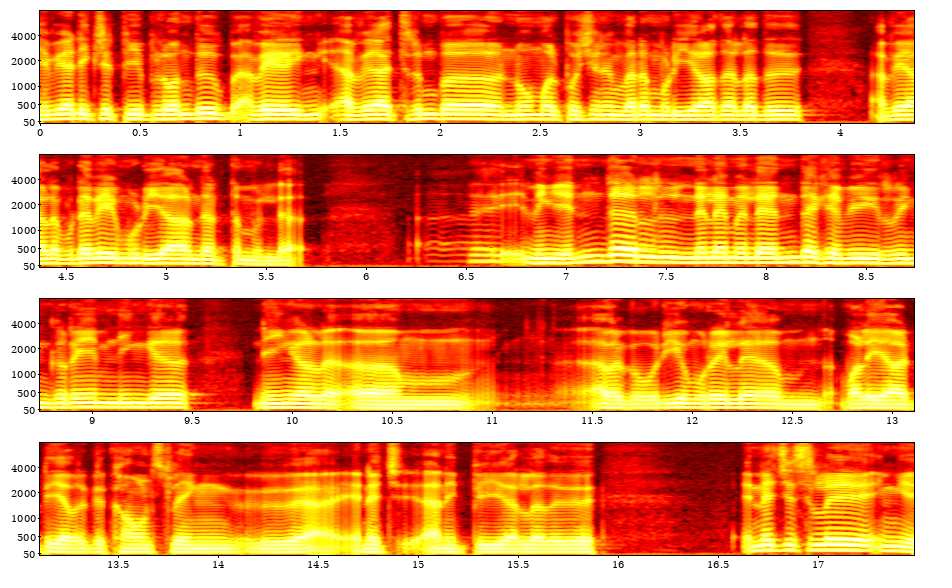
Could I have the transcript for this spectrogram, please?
ஹெவி அடிக்டட் பீப்புள் வந்து அவை அவையா திரும்ப நார்மல் பொசிஷனுக்கு வர முடியாது அல்லது அவையால் விடவே முடியாதுன்ற அர்த்தம் இல்லை. நீங்கள் எந்த நிலைமையில் எந்த ஹெவி ரிங்கரையும் நீங்கள் நீங்கள் அவருக்கு உரிய முறையில் வழியாட்டி அவருக்கு கவுன்சிலிங் என்ஹெச் அனுப்பி அல்லது என்ஹெச்எஸ்ல இங்கே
